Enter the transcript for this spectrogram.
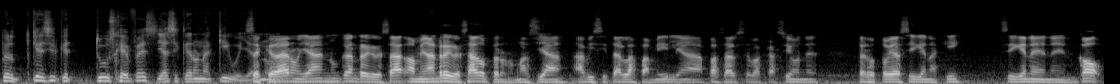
pero quiere decir que tus jefes ya se quedaron aquí, güey. Se no- quedaron ya, nunca han regresado. A mí han regresado, pero nomás ya a visitar la familia, a pasarse vacaciones. Pero todavía siguen aquí. Siguen en, en Gulf,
